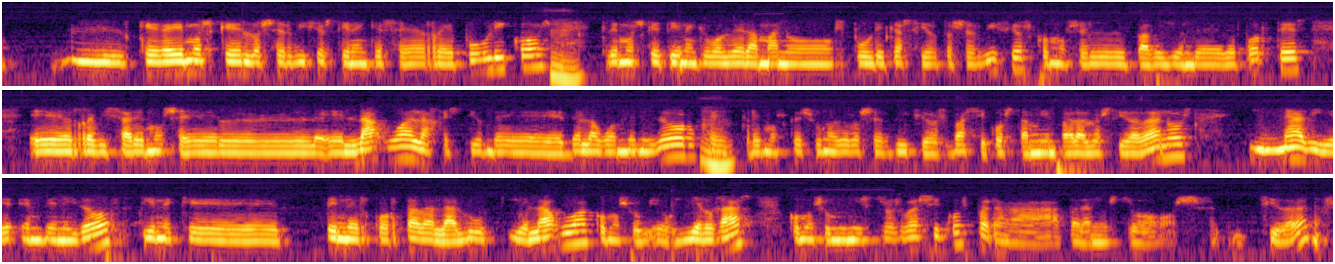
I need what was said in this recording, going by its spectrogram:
creemos que los servicios tienen que ser públicos, creemos que tienen que volver a manos públicas ciertos servicios, como es el pabellón de deportes, eh, revisaremos el, agua, la gestión del agua en venidor, que creemos que es uno de los servicios básicos también para los ciudadanos, y nadie en venidor tiene que tener cortada la luz y el agua como y el gas como suministros básicos para, para nuestros ciudadanos.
